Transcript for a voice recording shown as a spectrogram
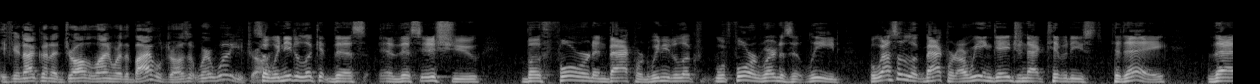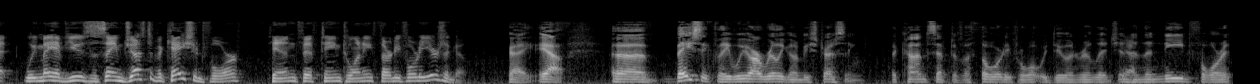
If you're not going to draw the line where the Bible draws it, where will you draw so it? So we need to look at this uh, this issue both forward and backward. We need to look forward, where does it lead? But we also look backward. Are we engaged in activities today that we may have used the same justification for 10, 15, 20, 30, 40 years ago? Okay, yeah. Uh, basically, we are really going to be stressing the concept of authority for what we do in religion yeah. and the need for it,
